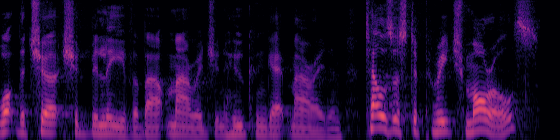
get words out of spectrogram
what the church should believe about marriage and who can get married, and tells us to preach morals,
